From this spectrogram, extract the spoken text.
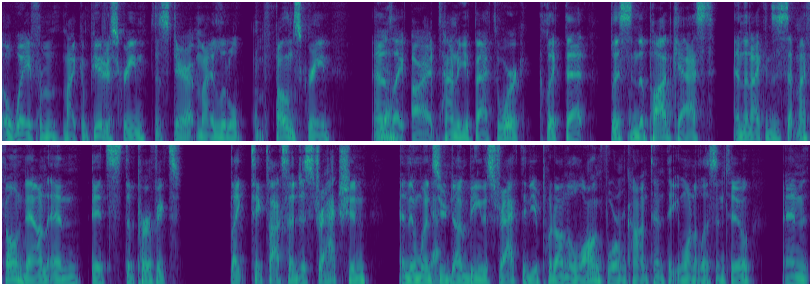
away from my computer screen to stare at my little phone screen. And I was like, all right, time to get back to work. Click that, listen to podcast, and then I can just set my phone down, and it's the perfect. Like TikTok's a distraction, and then once Yeah. you're done being distracted, you put on the long form content that you want to listen to, and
